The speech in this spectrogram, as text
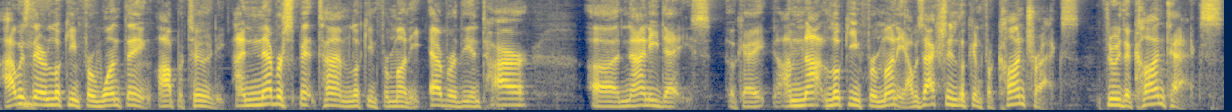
I was there looking for one thing opportunity. I never spent time looking for money ever the entire uh, 90 days. Okay. I'm not looking for money. I was actually looking for contracts through the contacts.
